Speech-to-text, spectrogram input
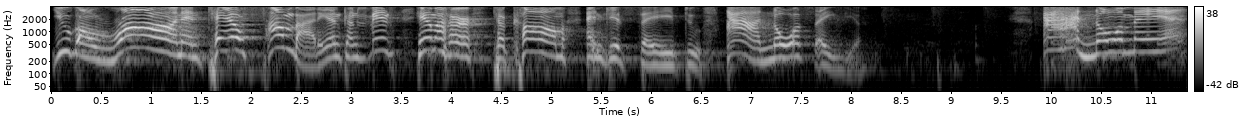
you're going to run and tell somebody and convince him or her to come and get saved too. I know a Savior. I know a man.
